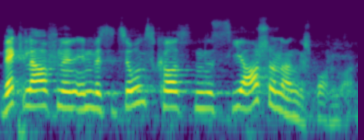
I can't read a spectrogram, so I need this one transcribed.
weglaufenden Investitionskosten ist hier auch schon angesprochen worden.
